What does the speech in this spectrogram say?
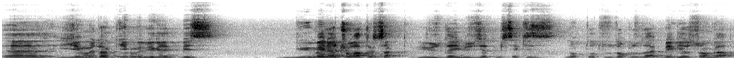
Ee, 24-21'i biz büyümeyle çoğaltırsak %178.39'la bir yıl sonra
